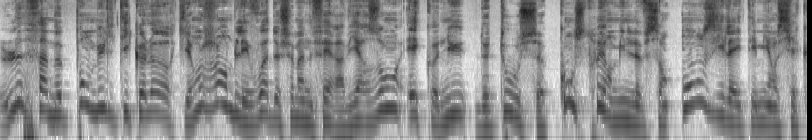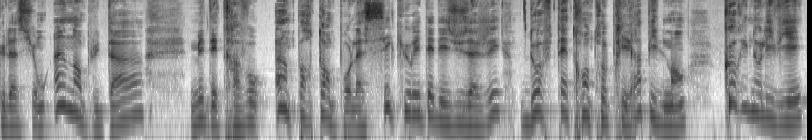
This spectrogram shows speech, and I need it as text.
Le fameux pont multicolore qui enjambe les voies de chemin de fer à Vierzon est connu de tous. Construit en 1911, il a été mis en circulation un an plus tard, mais des travaux importants pour la sécurité des usagers doivent être entrepris rapidement. Corinne Olivier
